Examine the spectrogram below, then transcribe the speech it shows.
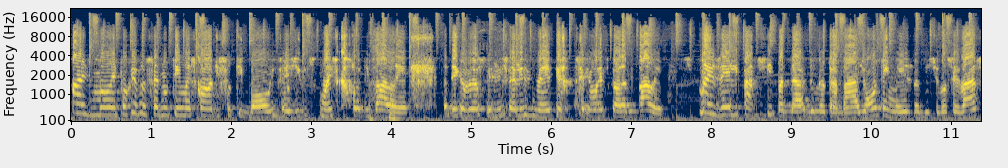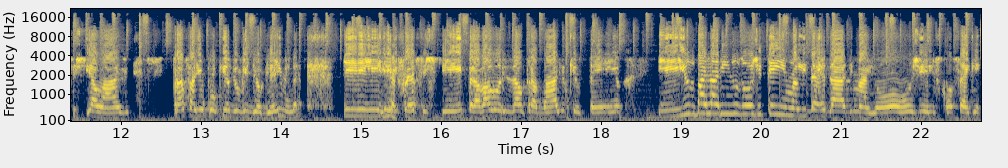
Mas, mãe, por que você não tem uma escola de futebol em vez de uma escola de balé? eu digo, meu filho, infelizmente, eu tenho uma escola de balé. Mas ele participa da, do meu trabalho. Ontem mesmo eu disse, você vai assistir a live para sair um pouquinho do videogame, né? E ele foi assistir para valorizar o trabalho que eu tenho. E os bailarinos hoje têm uma liberdade maior, hoje eles conseguem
